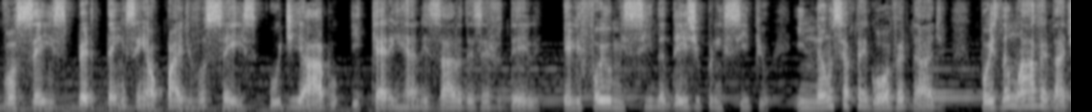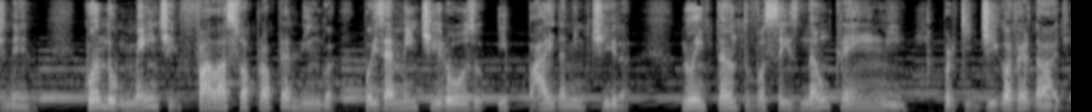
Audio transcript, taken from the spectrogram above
Vocês pertencem ao pai de vocês, o diabo, e querem realizar o desejo dele. Ele foi homicida desde o princípio e não se apegou à verdade, pois não há verdade nele. Quando mente, fala a sua própria língua, pois é mentiroso e pai da mentira. No entanto, vocês não creem em mim, porque digo a verdade.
